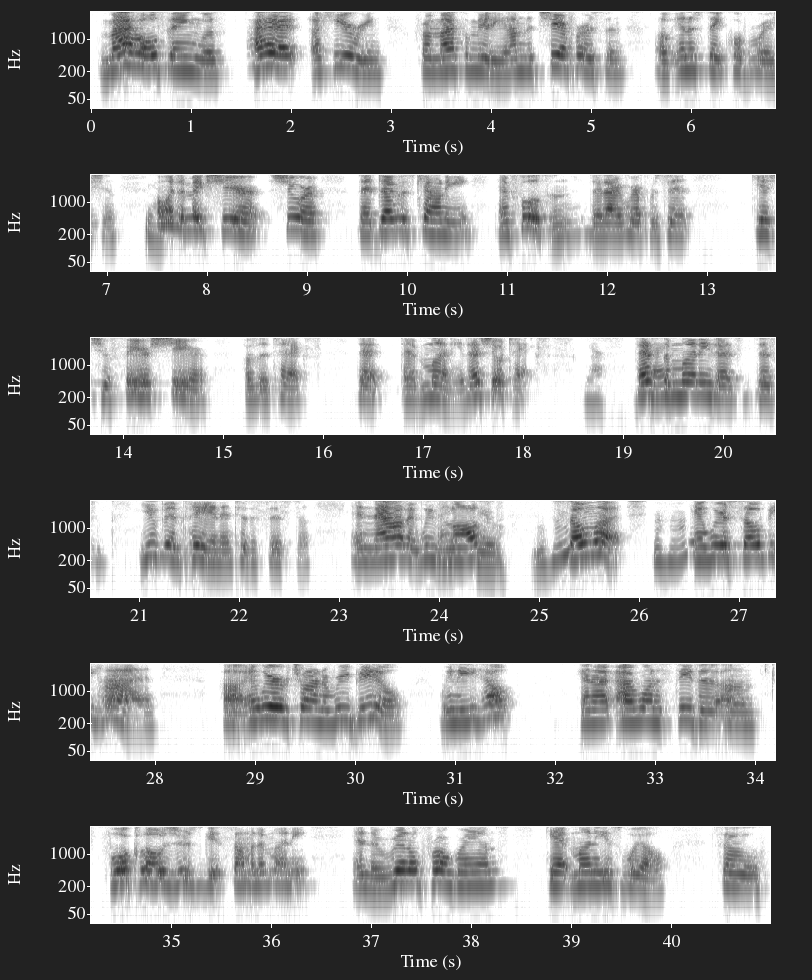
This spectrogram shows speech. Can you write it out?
My whole thing was I had a hearing from my committee. I'm the chairperson of Interstate Cooperation. Yes. I wanted to make sure sure that Douglas County and Fulton that I represent gets your fair share of the tax that that money. That's your taxes. Yes. That's Okay. the money that's that's you've been paying into the system. And now that we've Thank lost you. Mhm. so much Mhm. and we're so behind uh, and we're trying to rebuild, we need help. And I, I want to see the um, foreclosures get some of the money and the rental programs get money as well. So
